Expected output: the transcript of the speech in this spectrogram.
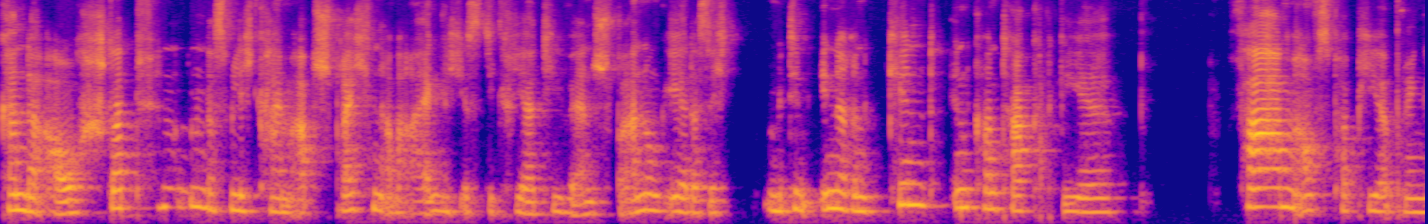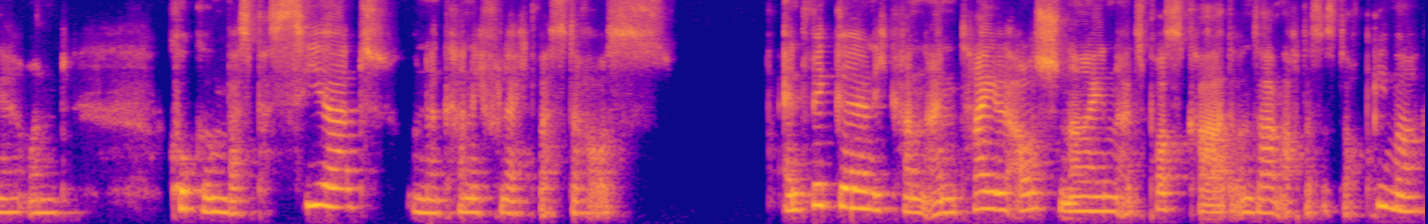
kann da auch stattfinden. Das will ich keinem absprechen, aber eigentlich ist die kreative Entspannung eher, dass ich mit dem inneren Kind in Kontakt gehe, Farben aufs Papier bringe und gucke, was passiert. Und dann kann ich vielleicht was daraus entwickeln. Ich kann einen Teil ausschneiden als Postkarte und sagen, ach, das ist doch prima.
